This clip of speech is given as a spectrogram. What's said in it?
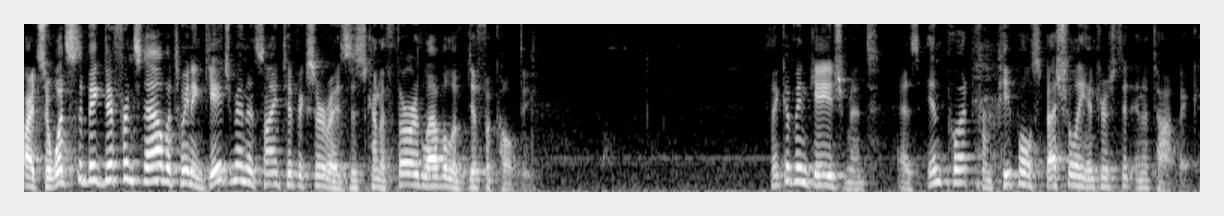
All right, so what's the big difference now between engagement and scientific surveys? This kind of third level of difficulty. Think of engagement as input from people especially interested in a topic.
